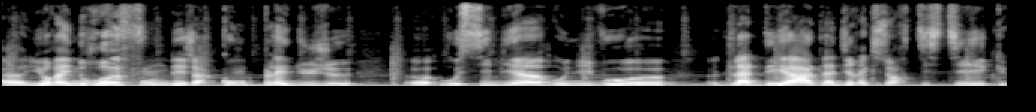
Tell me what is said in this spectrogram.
euh, il y aurait une refonte déjà complète du jeu, euh, aussi bien au niveau de la DA, de la direction artistique,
